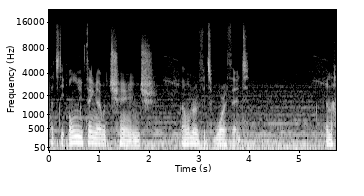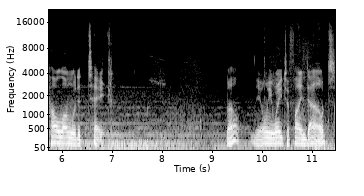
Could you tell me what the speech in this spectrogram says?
That's the only thing I would change. I wonder if it's worth it. And how long would it take? Well, the only way to find out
